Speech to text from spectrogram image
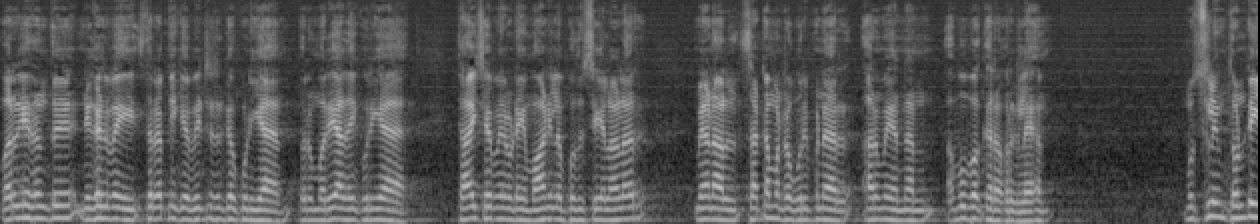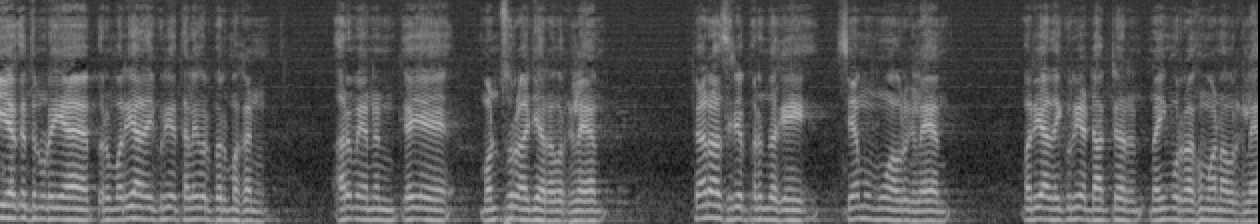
வருகை தந்து நிகழ்வை சிறப்பிக்க வீட்டிருக்கக்கூடிய பெரும் மரியாதைக்குரிய தாய் சபையினுடைய மாநில பொதுச் செயலாளர் மேனால் சட்டமன்ற உறுப்பினர் அருமை அண்ணன் அபுபக்கர் அவர்களே முஸ்லீம் தொண்டு இயக்கத்தினுடைய பெரும் மரியாதைக்குரிய தலைவர் பெருமகன் அருமை அண்ணன் கே. ஏ. மன்சூர் ஆஜியார் அவர்களே பேராசிரியர் பெருந்தகை சேமுமு அவர்களே மரியாதைக்குரிய டாக்டர் நைமுர் ரஹ்மான் அவர்களே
